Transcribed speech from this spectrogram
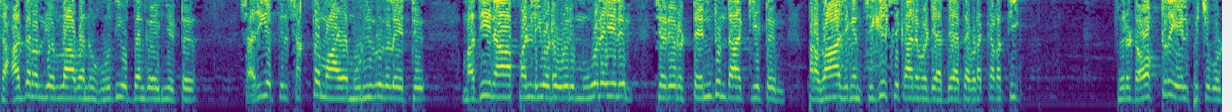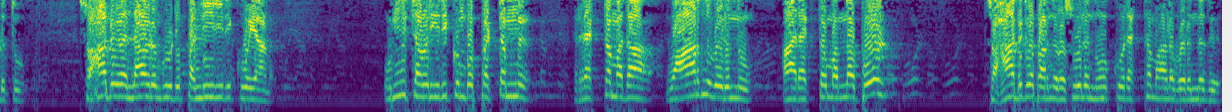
സഅദ് റളിയല്ലാഹു ഹൂതി യുദ്ധം കഴിഞ്ഞിട്ട് ശരീരത്തിൽ ശക്തമായ മുറിവുകളേറ്റ് മദീന പള്ളിയുടെ ഒരു മൂലയിലും ചെറിയൊരു ടെന്റ് ഉണ്ടാക്കിയിട്ട് പ്രവാചകൻ ചികിത്സിക്കാൻ വേണ്ടി അദ്ദേഹത്തെ അവിടെ കടത്തി. ഒരു ഡോക്ടറെ ഏൽപ്പിച്ചു കൊടുത്തു. സ്വഹാബികൾ എല്ലാവരും കൂടി പള്ളിയിലിരിക്കുകയാണ് ഒന്നിച്ചവർ ഇരിക്കുമ്പോൾ പെട്ടെന്ന് രക്തമത വാർന്നു വരുന്നു. ആ രക്തം വന്നപ്പോൾ സഹാബികൾ പറഞ്ഞു റസൂലെ നോക്കൂ രക്തമാണ് വരുന്നത്.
